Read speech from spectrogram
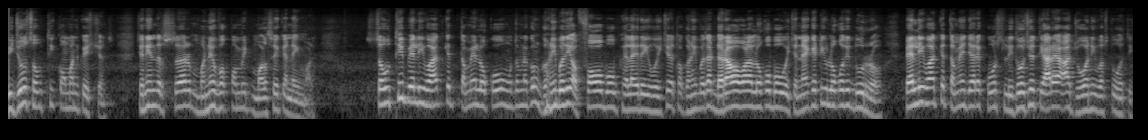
બીજો સૌથી કોમન ક્વેશ્ચન જેની અંદર સર મને વર્ક પરમિટ મળશે કે નહીં મળે? સૌથી પહેલી વાત કે તમે લોકો, હું તમને કહું, ઘણી બધી અફવાઓ બહુ ફેલાઈ રહી હોય છે અથવા ઘણી બધા ડરાવાવાળા લોકો બહુ હોય છે. નેગેટિવ લોકોથી દૂર રહો. પહેલી વાત કે તમે જ્યારે કોર્સ લીધો છે ત્યારે આ જોવાની વસ્તુ હતી.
